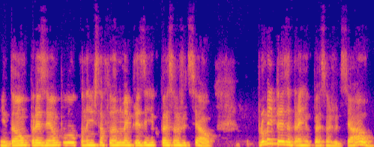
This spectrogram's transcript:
Então, por exemplo, quando a gente está falando de uma empresa em recuperação judicial, para uma empresa entrar em recuperação judicial,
